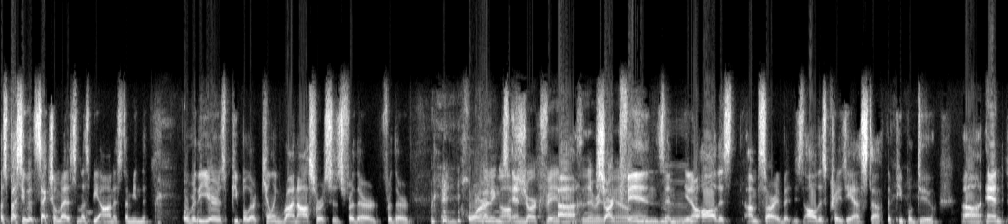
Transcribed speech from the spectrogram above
especially with sexual medicine, let's be honest. I mean, the, over the years, people are killing rhinoceroses for their, for their And horns cutting off and shark fins uh, and everything shark else. fins and you know all this i'm sorry but it's all this crazy ass stuff that people do uh, and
